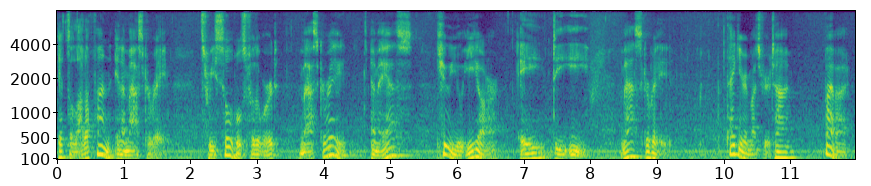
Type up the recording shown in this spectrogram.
It's a lot of fun in a masquerade. Three syllables for the word masquerade. M A S Q U E R A D E. Masquerade. Thank you very much for your time. Bye bye.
